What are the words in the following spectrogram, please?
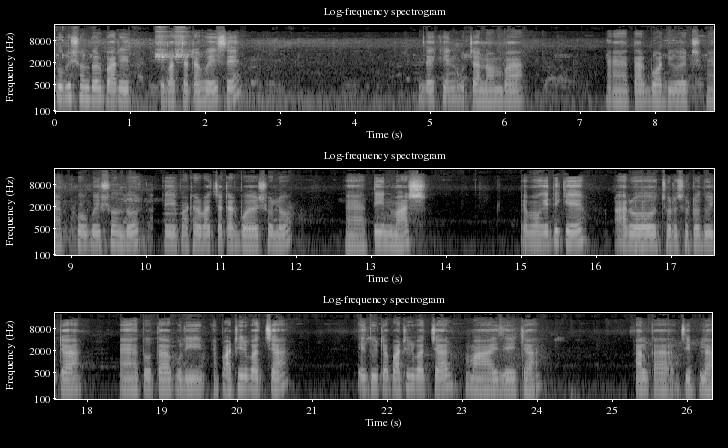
খুবই সুন্দর বাড়ির যে বাচ্চাটা হয়েছে। দেখেন উঁচা লম্বা হ্যাঁ, তার বডি ওয়েট হ্যাঁ, খুবই সুন্দর। এই পাঠার বাচ্চাটার বয়স হলো হ্যাঁ, তিন মাস। এবং এদিকে আরও ছোট ছোট দুইটা তোতাপুরি পাঠির বাচ্চা। এই দুইটা পাঠির বাচ্চার মা এই যে এটা হালকা জিপলা।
